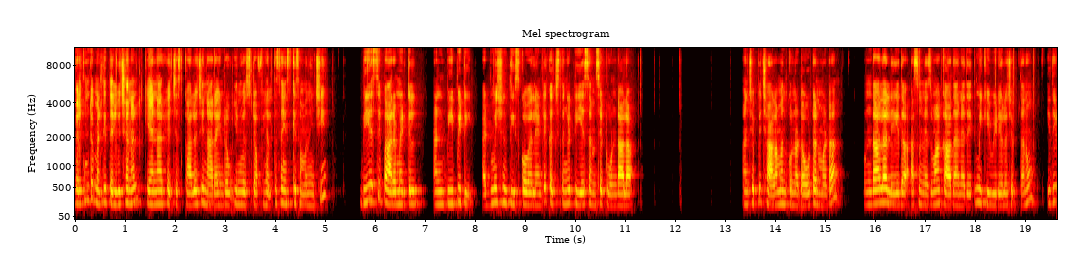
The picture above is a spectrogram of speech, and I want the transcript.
Welcome to multi Telugu channel KNRHS college Narayanarao university of health సైన్స్కి సంబంధించి BSc paramedical and BPT admission తీసుకోవాలి అంటే ఖచ్చితంగా టీఎస్ ఎంసెట్ ఉండాలా అని చెప్పి చాలామందికి ఉన్న డౌట్ అనమాట ఉండాలా లేదా? అసలు నిజమా కాదా అనేది అయితే మీకు ఈ వీడియోలో చెప్తాను. ఇది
